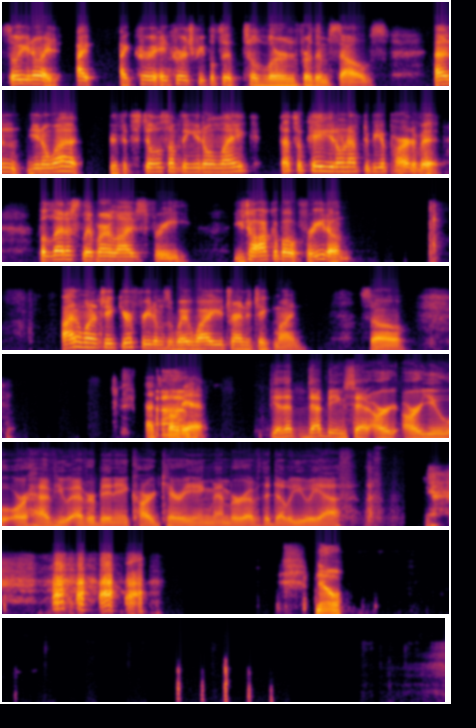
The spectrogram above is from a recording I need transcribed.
So you know, I I, I encourage people to to learn for themselves, and you know what? If it's still something you don't like, that's okay. You don't have to be a part of it. But let us live our lives free. You talk about freedom. I don't want to take your freedoms away. Why are you trying to take mine? So that's about um, it. Yeah, that, that being said, are are you or have you ever been a card carrying member of the WEF? no.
